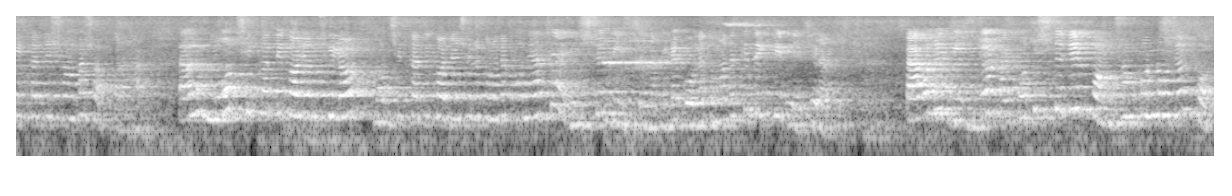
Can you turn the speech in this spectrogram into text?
শিক্ষার্থীর সংখ্যা শতকরা হার তাহলে মোট শিক্ষার্থী কজন ছিল মোট শিক্ষার্থী কজন ছিল তোমাদের মনে আছে নিশ্চয়ই বিশ জন আমি এটা বলে তোমাদেরকে দেখিয়ে দিয়েছিলাম তাহলে বিশ জন আর পঁচিশ কেজির কম সম্পন্ন ওজন কত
